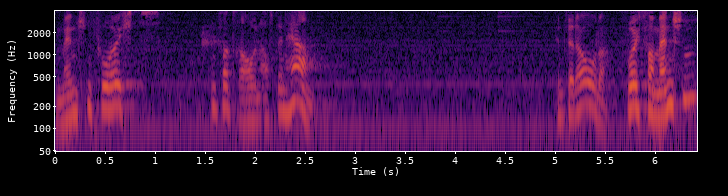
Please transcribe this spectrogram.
Menschenfurcht und Vertrauen auf den Herrn. Entweder oder. Furcht vor Menschen,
